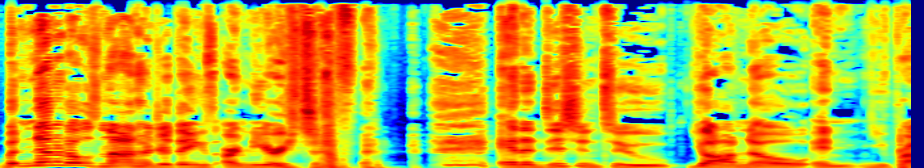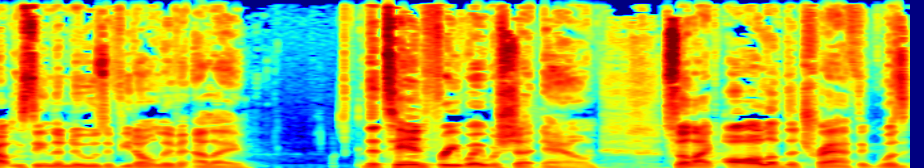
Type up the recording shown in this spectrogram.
But none of those 900 things are near each other in addition to, y'all know, and you've probably seen the news if you don't live in LA, the 10 freeway was shut down. So, like, all of the traffic was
